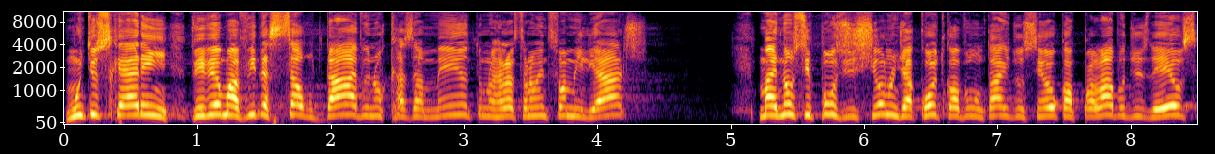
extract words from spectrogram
Muitos querem viver uma vida saudável no casamento, no relacionamento familiar, mas não se posicionam de acordo com a vontade do Senhor, com a palavra de Deus,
